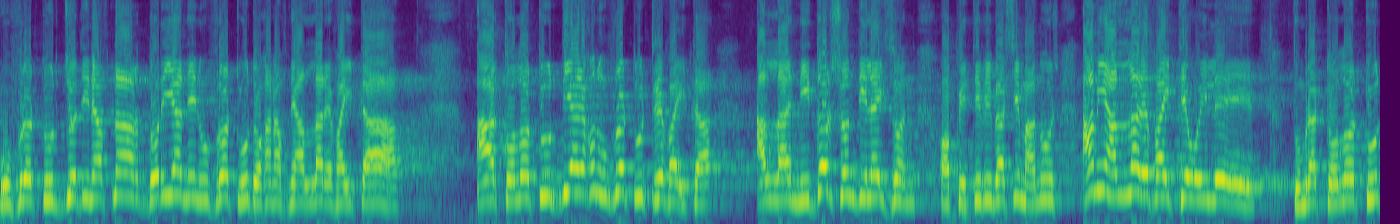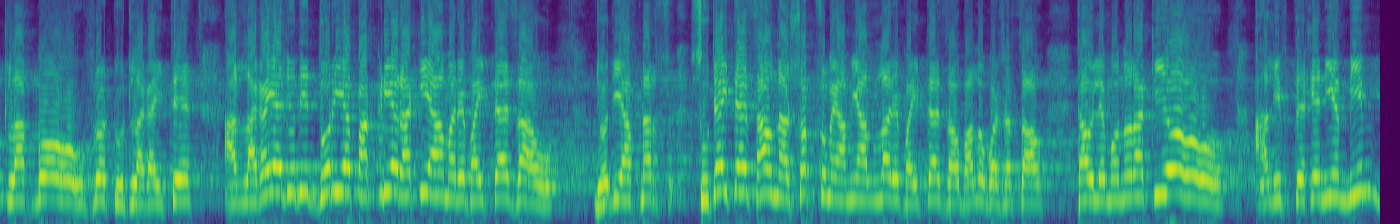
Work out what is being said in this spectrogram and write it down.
উপরে টুট যদি আপনার দরিয়া নেন উপরে টুট ওখানে আপনি আল্লাহ রে ভাইতা আর তলর টুট দিয়া এখন উপরে টুট রে ফাইতা। আল্লাহ নিদর্শন দিলাইছন ও পৃথিবীবাসী মানুষ, আমি আল্লাহরে পাইতে হইলে তোমরা টলর টুট লাগবো, উফর টুট লাগাইতে। আর লাগাইয়া যদি দরিয়া পাকড়িয়া রাখিয়া আমারে পাইতে যাও, যদি আপনার সু- ছুটাইতে চাও না সব সময় আমি আল্লাহরে পাইতে চাও ভালোবাসা চাও, তাহলে মনে রাখিও, আলিফ থেকে নিয়ে মিম,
